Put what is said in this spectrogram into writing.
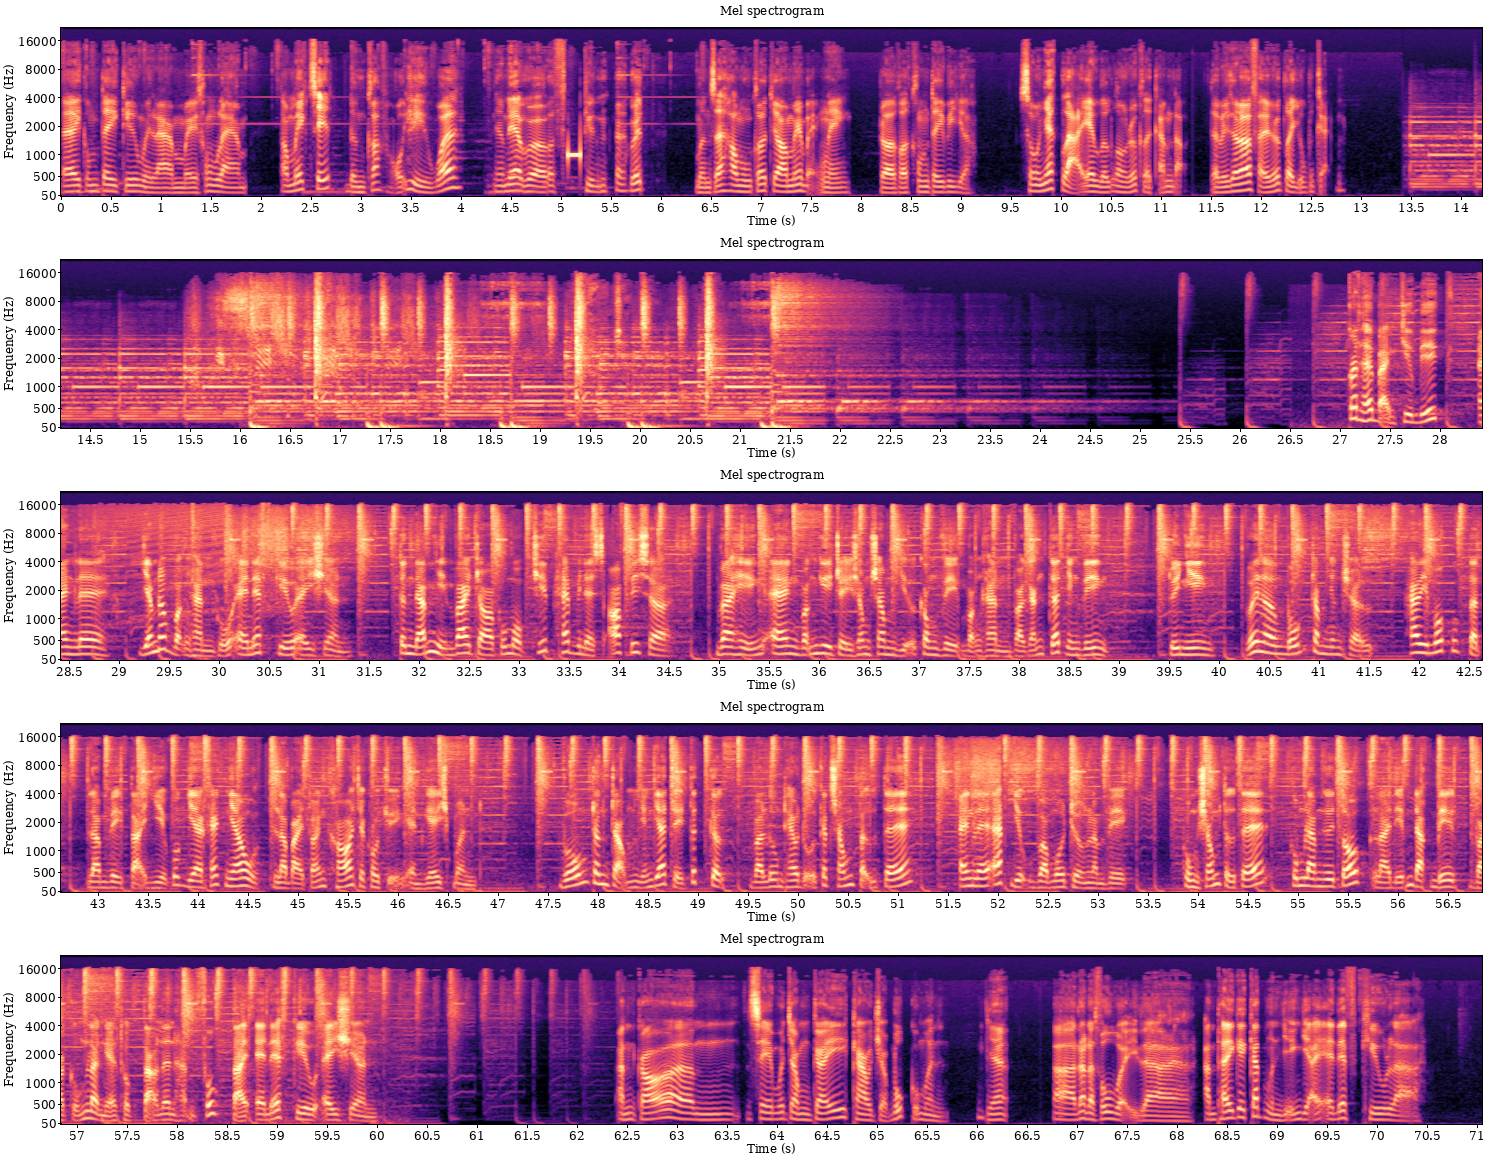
ê công ty kêu mày làm mày không làm. Tao shit đừng có hỏi nhiều quá. Never. Fucking quit. mình sẽ không có cho mấy bạn này rời khỏi công ty bây giờ. So nhắc lại em vẫn còn rất là cảm động. Tại vì cái đó phải rất là dũng cảm. Có thể bạn chưa biết, An Lê, giám đốc vận hành của NFQ Asian, từng đảm nhiệm vai trò của một Chief Happiness Officer và hiện An vẫn duy trì song song giữa công việc vận hành và gắn kết nhân viên. Tuy nhiên, với hơn 400 nhân sự, 21 quốc tịch làm việc tại nhiều quốc gia khác nhau là bài toán khó cho câu chuyện engagement. Vốn trân trọng những giá trị tích cực và luôn theo đuổi cách sống tử tế, An Lê áp dụng vào môi trường làm việc Cùng sống tử tế, cùng làm người tốt là điểm đặc biệt và cũng là nghệ thuật tạo nên hạnh phúc tại NFQ Asian. Anh có um, xem ở trong cái culture book của mình. yeah. À, rất là thú vị là anh thấy cái cách mình diễn giải NFQ là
